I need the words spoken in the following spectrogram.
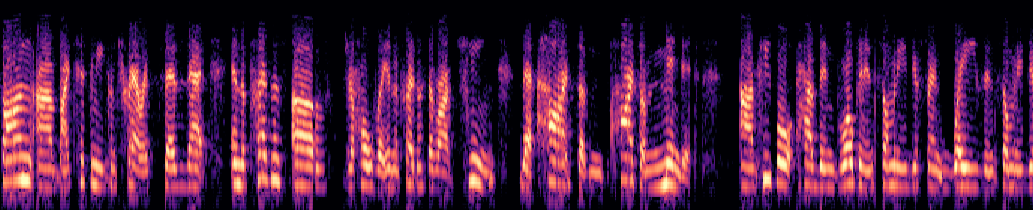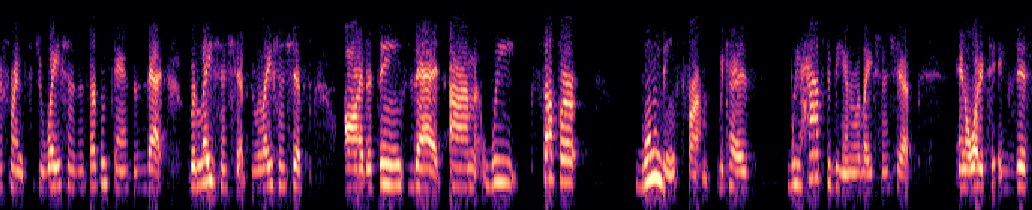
song uh, by Tiffany Contreras says that in the presence of Jehovah, in the presence of our King, that hearts of hearts are mended. Uh, people have been broken in so many different ways, in so many different situations and circumstances that relationships, relationships are the things that um, we suffer woundings from because we have to be in relationship in order to exist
